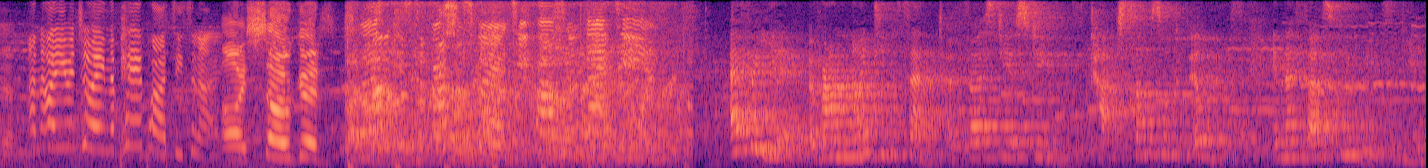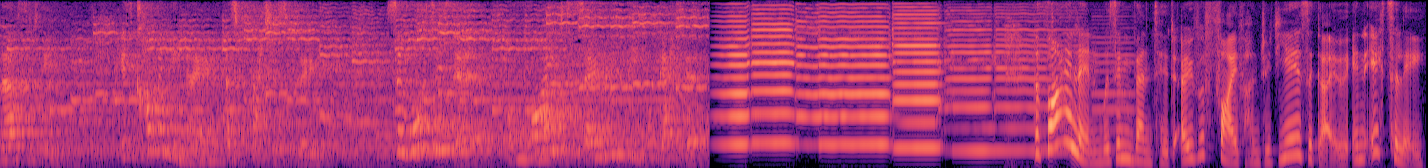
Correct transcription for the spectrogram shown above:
Yeah. And are you enjoying the pier party tonight? Oh, it's so good. Welcome to Freshers Fair 2013. Every year, around 90% of first year students catch some sort of illness in their first few weeks of university. It's commonly known So what is it and why do so many people get it? The violin was invented over 500 years ago in Italy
